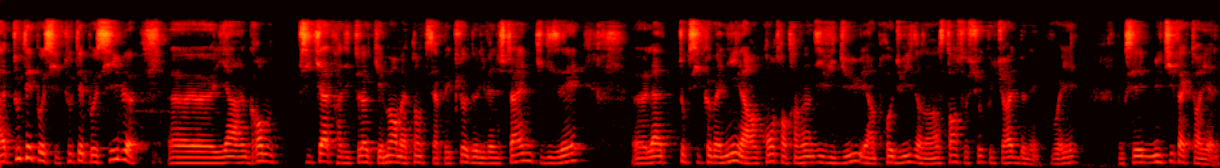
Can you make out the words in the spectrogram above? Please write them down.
Ah, tout est possible, tout est possible. Euh, il y a un grand psychiatre addictologue qui est mort maintenant, qui s'appelait Claude Olivenstein, qui disait euh, la toxicomanie, la rencontre entre un individu et un produit dans un instant socio-culturel donné. Vous voyez? Donc c'est multifactoriel.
